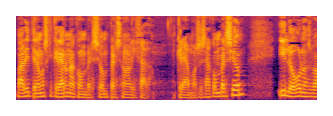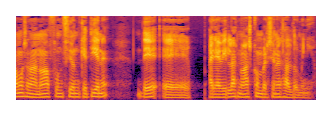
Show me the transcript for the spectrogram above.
¿vale? Y tenemos que crear una conversión personalizada. Creamos esa conversión y luego nos vamos a una nueva función que tiene de eh, añadir las nuevas conversiones al dominio.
